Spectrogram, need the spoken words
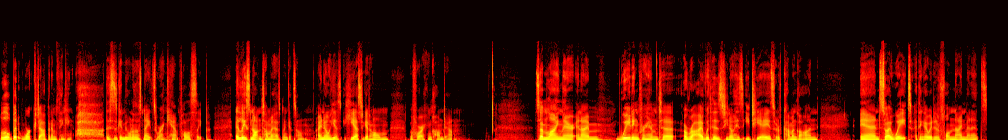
a little bit worked up, and I'm thinking, oh, this is going to be one of those nights where I can't fall asleep. At least not until my husband gets home. I know he has he has to get home before I can calm down. So I'm lying there and I'm waiting for him to arrive with his, you know, his ETA sort of come and gone. And so I wait. I think I waited a full nine minutes.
